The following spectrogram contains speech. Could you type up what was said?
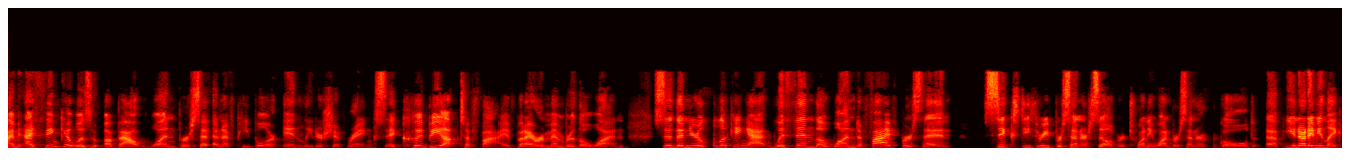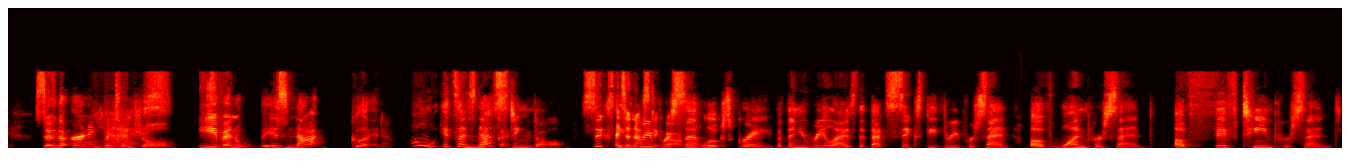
I mean, I think it was about 1% of people are in leadership ranks. It could be up to five, but I remember the one. So then you're looking at within the one to 5%, 63% are silver, 21% are gold. Uh, you know what I mean? Like, so the earning yes. potential even is not good. Oh, it's a it's nesting doll. 63% looks great, but then you realize that that's 63% of 1% of 15%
